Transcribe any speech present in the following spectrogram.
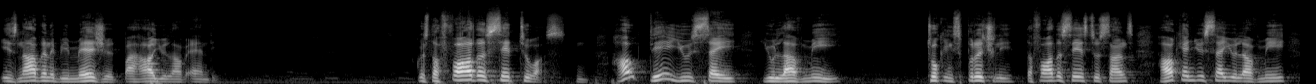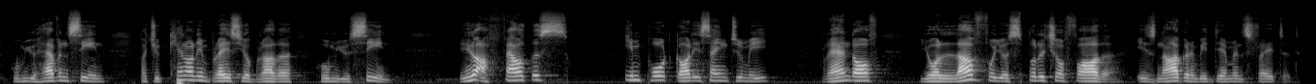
is now going to be measured by how you love Andy. Because the Father said to us, How dare you say you love me talking spiritually, the Father says to sons, How can you say you love me, whom you haven't seen, but you cannot embrace your brother, whom you've seen? You know, I felt this import. God is saying to me, Randolph, your love for your spiritual father is now going to be demonstrated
